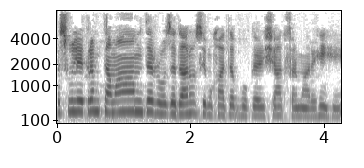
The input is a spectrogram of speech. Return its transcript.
रसूल अक्रम तमाम तर रोज़ादारों से मुखातब होकर इशात फरमा रहे हैं।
